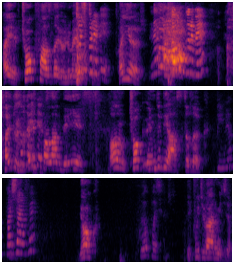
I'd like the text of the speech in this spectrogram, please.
Hayır, çok fazla ölüme yol Kuş gribi. Hayır. Tavuk gribi. Hayır, grip falan değil. Oğlum çok ünlü bir hastalık. Bilmiyorum. Baş harfi. Yok. Yok başarı. İpucu vermeyeceğim.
